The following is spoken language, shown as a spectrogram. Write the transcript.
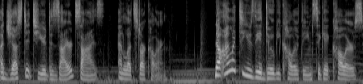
adjust it to your desired size, and let's start coloring. Now, I like to use the Adobe color themes to get colors,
